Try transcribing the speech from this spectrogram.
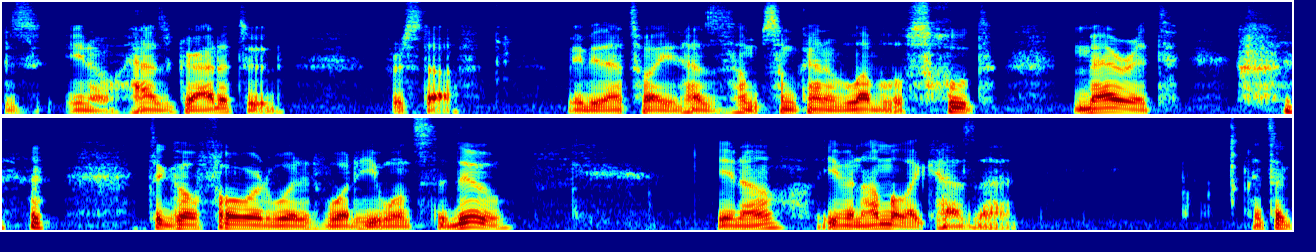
is you know has gratitude for stuff. Maybe that's why he has some, some kind of level of schut, merit, to go forward with what he wants to do. You know, even Amalek has that. It's a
